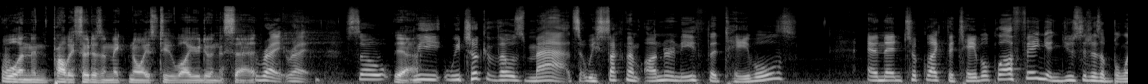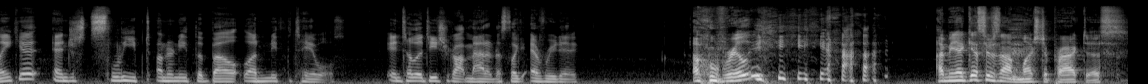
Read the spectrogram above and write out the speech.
Well, and then probably so it doesn't make noise too while you're doing the set. Right, right. So Yeah. we we took those mats and we stuck them underneath the tables, and then took like the tablecloth thing and used it as a blanket and just slept underneath the belt underneath the tables until the teacher got mad at us like every day. Oh, really? yeah. I mean, I guess there's not much to practice.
